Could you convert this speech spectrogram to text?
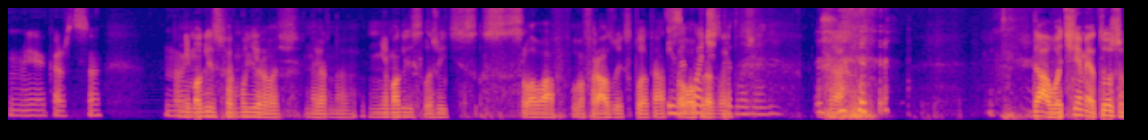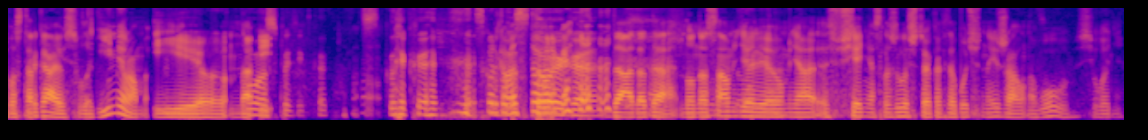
мне кажется. но Не и- могли сформулировать, наверное, не могли сложить слова во фразу эксплуатация И закончить образа. предложение. Да. Да, вот чем я тоже восторгаюсь Владимиром и, э, на- и- Господи, как сколько, Сколько восторга. да, да, да. Но на самом деле неудобно. у меня ощущение сложилось, что я как-то больше наезжал на Вову сегодня.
